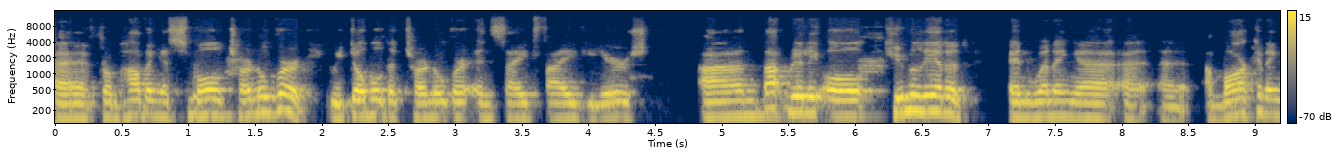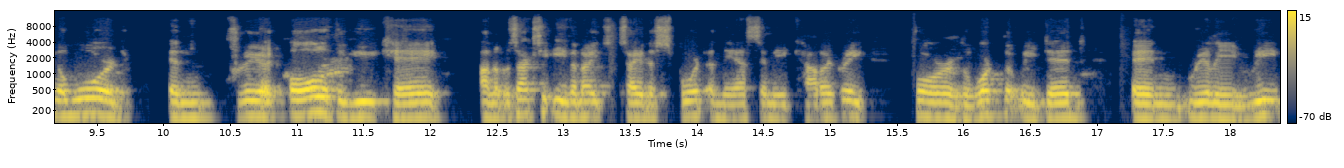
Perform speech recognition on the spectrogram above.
Uh, from having a small turnover, we doubled the turnover inside five years. And that really all accumulated in winning a, a, a marketing award in throughout all of the UK. And it was actually even outside of sport in the SME category for the work that we did in really re,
